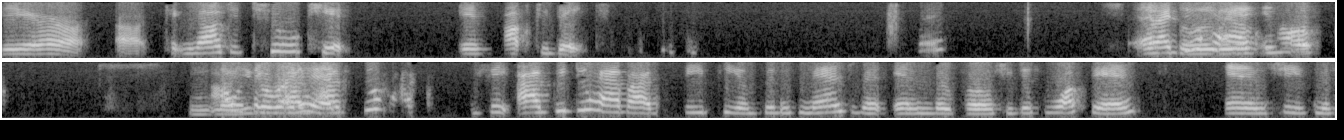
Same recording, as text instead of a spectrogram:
their uh, technology toolkit is up to date. Okay. And Absolutely. I do have. Uh, no, you go right ahead. I do have see, I, we do have our VP of Business Management in the room. She just walked in, and she's Miss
